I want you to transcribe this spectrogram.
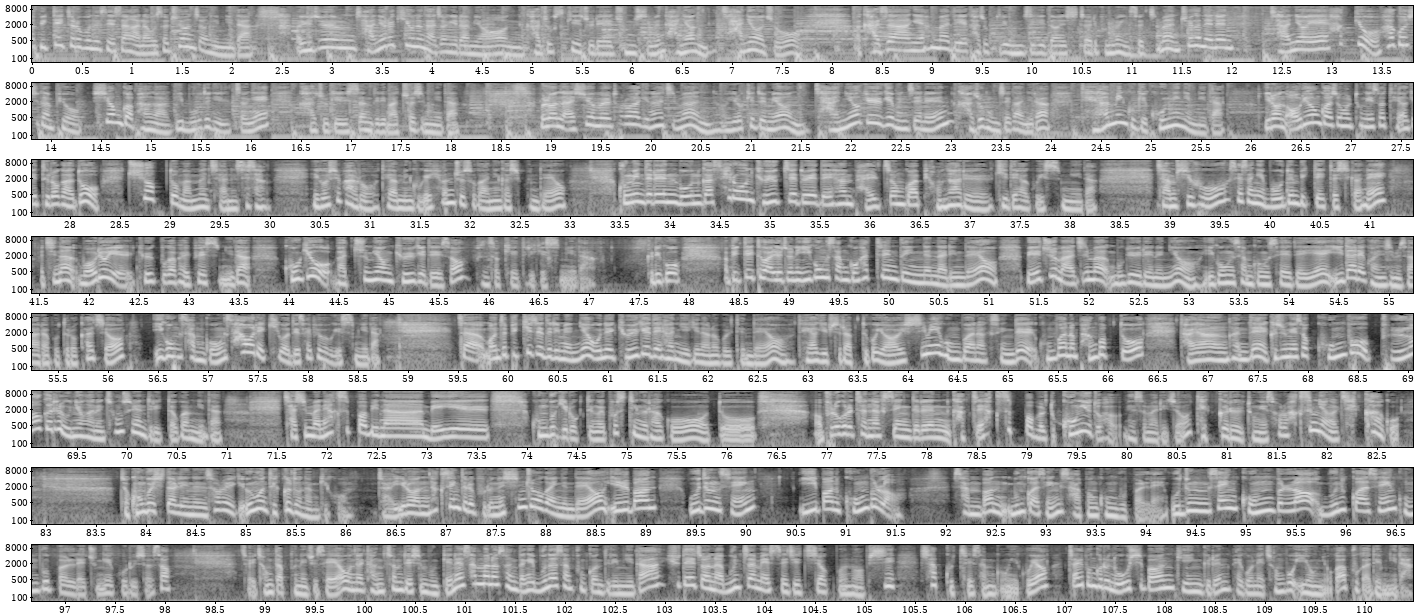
안녕하세요. 빅데이터로 보는 세상 아나운서 최원정입니다. 아, 요즘 자녀를 키우는 가정이라면 가족 스케줄의 중심은 단연 자녀죠. 아, 가장의 한마디에 가족들이 움직이던 시절이 분명히 있었지만 최근에는 자녀의 학교, 학원 시간표, 시험과 방학 이 모든 일정에 가족의 일상들이 맞춰집니다. 물론 아쉬움을 토로하기는 하지만 어, 이렇게 되면 자녀 교육의 문제는 가족 문제가 아니라 대한민국의 고민입니다. 이런 어려운 과정을 통해서 대학에 들어가도 취업도 만만치 않은 세상. 이것이 바로 대한민국의 현 주소가 아닌가 싶은데요. 국민들은 뭔가 새로운 교육제도에 대한 발전과 변화를 기대하고 있습니다. 잠시 후 세상의 모든 빅데이터 시간에 지난 월요일 교육부가 발표했습니다. 고교 맞춤형 교육에 대해서 분석해 드리겠습니다. 그리고 빅데이터가 알려주는 2030 핫트렌드 있는 날인데요. 매주 마지막 목요일에는요. 2030 세대의 이달의 관심사 알아보도록 하죠. 2030 4월의 키워드 살펴보겠습니다. 자, 먼저 빅퀴즈 드리면요. 오늘 교육에 대한 얘기 나눠볼 텐데요. 대학 입시를 앞두고 열심히 공부한 학생들, 공부하는 방법도 다양한데 그중에서 공부 블로그를 운영하는 청소년들이 있다고 합니다. 자신만의 학습법이나 매일 공부 기록 등을 포스팅을 하고 또 어, 블로그를 찾는 학생들은 각자의 학습법을 또 공유도 하면서 말이죠. 댓글을 통해 서로 학습량을 체크하고 저 공부에 시달리는 서로에게 응원 댓글도 남기고 자, 이런 학생들을 부르는 신조어가 있는데요. 1번 우등생, 2번 공블러, 3번 문과생, 4번 공부벌레. 우등생, 공블러, 문과생, 공부벌레 중에 고르셔서 저희 정답 보내주세요. 오늘 당첨되신 분께는 3만 원 상당의 문화상품권 드립니다. 휴대전화, 문자메시지, 지역번호 없이 샵 9730이고요. 짧은 글은 50원, 긴 글은 100원의 정보 이용료가 부과됩니다.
